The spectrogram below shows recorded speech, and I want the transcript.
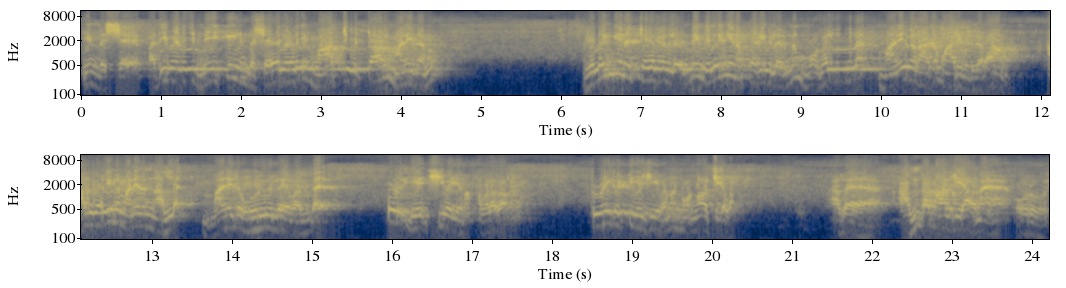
இந்த செ- பதிவுகளை நீக்கி இந்த செயல்களை மாற்றிவிட்டால் மனிதன் விலங்கின செயல்களிலிருந்து விலங்கின பதிவிலிருந்து முதல்ல மனிதனாக மாறிவிடுகிறான். அதுவரையில மனிதன் அல்ல. மனித உருவில வந்த ஒரு ஜீவனம் அவ்வளவுதான். துணி கட்டிய ஜீவனம் ஒன்றா வச்சுக்கலாம். அத அந்த மாதிரியான ஒரு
